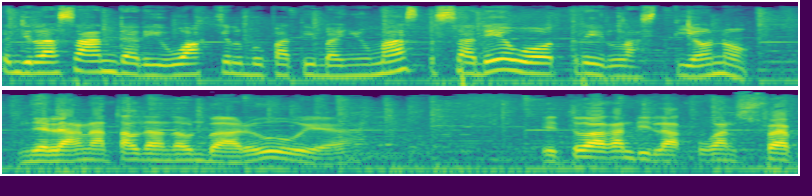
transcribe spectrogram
penjelasan dari Wakil Bupati Banyumas Sadewo Trilastiono menjelang Natal dan Tahun Baru ya. itu akan dilakukan swab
